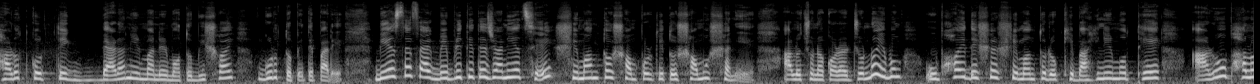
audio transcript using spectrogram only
ভারত কর্তৃক বেড়া নির্মাণের মতো বিষয় গুরুত্ব পেতে পারে। বিএসএফ এক বিবৃতিতে জানিয়েছে, সীমান্ত সম্পর্কিত সমস্যা নিয়ে আলোচনা করার জন্য এবং উভয় দেশের সীমান্তরক্ষী বাহিনীর মধ্যে আরও ভালো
